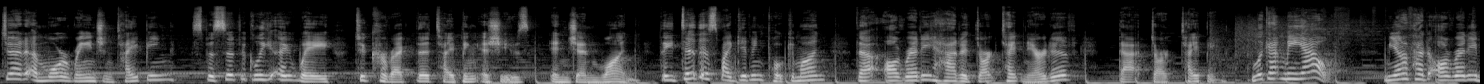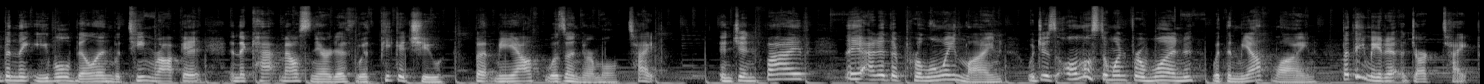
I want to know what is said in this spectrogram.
to add a more range in typing, specifically a way to correct the typing issues in Gen 1. They did this by giving Pokemon that already had a dark type narrative that dark typing. Look at Meowth! Meowth had already been the evil villain with Team Rocket and the cat mouse narrative with Pikachu, but Meowth was a normal type. In Gen 5, they added the Purrloin line, which is almost a one for one with the Meowth line, but they made it a dark type.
